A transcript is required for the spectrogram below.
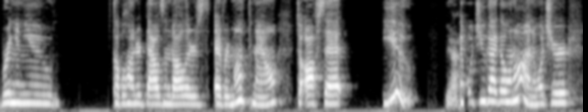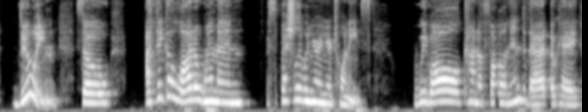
bringing you a couple hundred thousand dollars every month now to offset you yeah. and what you got going on and what you're doing. So I think a lot of women, especially when you're in your 20s, we've all kind of fallen into that. Okay,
